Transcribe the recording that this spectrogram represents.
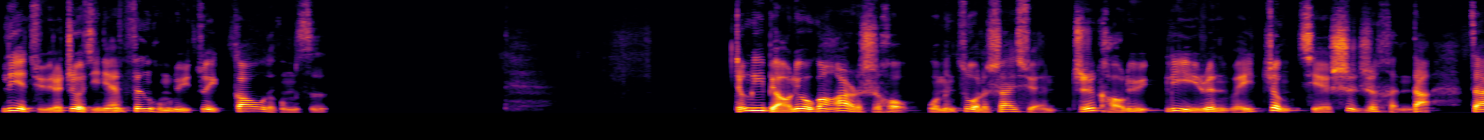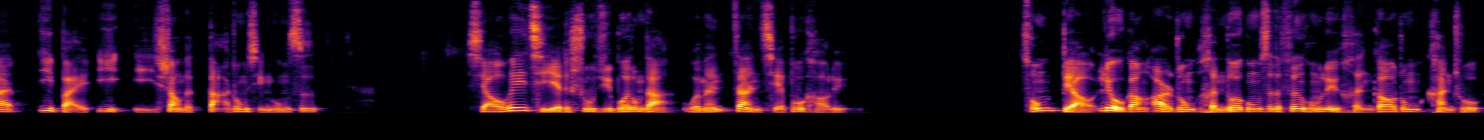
列举了这几年分红率最高的公司。整理表六杠二的时候，我们做了筛选，只考虑利润为正且市值很大，在。一百亿以上的大中型公司，小微企业的数据波动大，我们暂且不考虑。从表六杠二中很多公司的分红率很高中看出，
